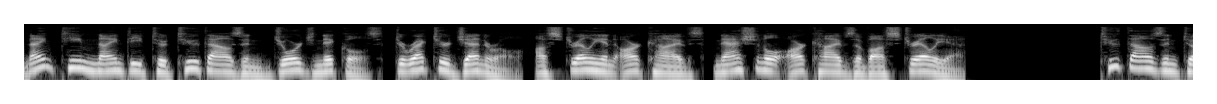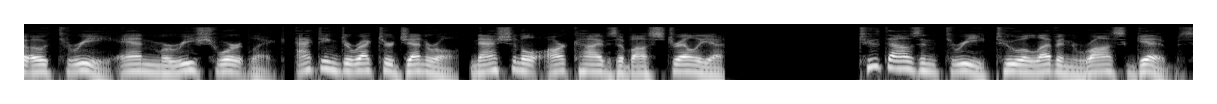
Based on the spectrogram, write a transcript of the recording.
1990–2000 George Nichols, Director-General, Australian Archives, National Archives of Australia. 2000–03 Anne-Marie Schwirtlich, Acting Director-General, National Archives of Australia. 2003–11 Ross Gibbs,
